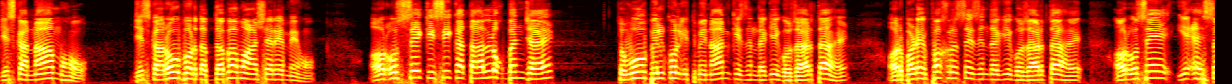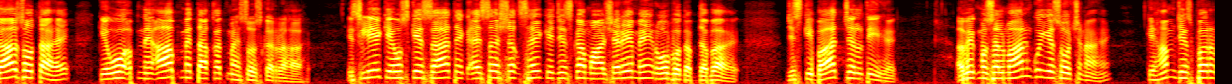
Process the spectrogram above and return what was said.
जिसका नाम हो, जिसका रोब और दबदबा माशरे में हो, और उससे किसी का ताल्लुक़ बन जाए तो वो बिल्कुल इत्मीनान की ज़िंदगी गुजारता है और बड़े फ़ख्र से ज़िंदगी गुजारता है और उसे ये एहसास होता है कि वो अपने आप में ताकत महसूस कर रहा है। इसलिए कि उसके साथ एक ऐसा शख्स है कि जिसका माशरे में रोब दबदबा है, जिसकी बात चलती है। अब एक मुसलमान को ये सोचना है कि हम जिस पर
